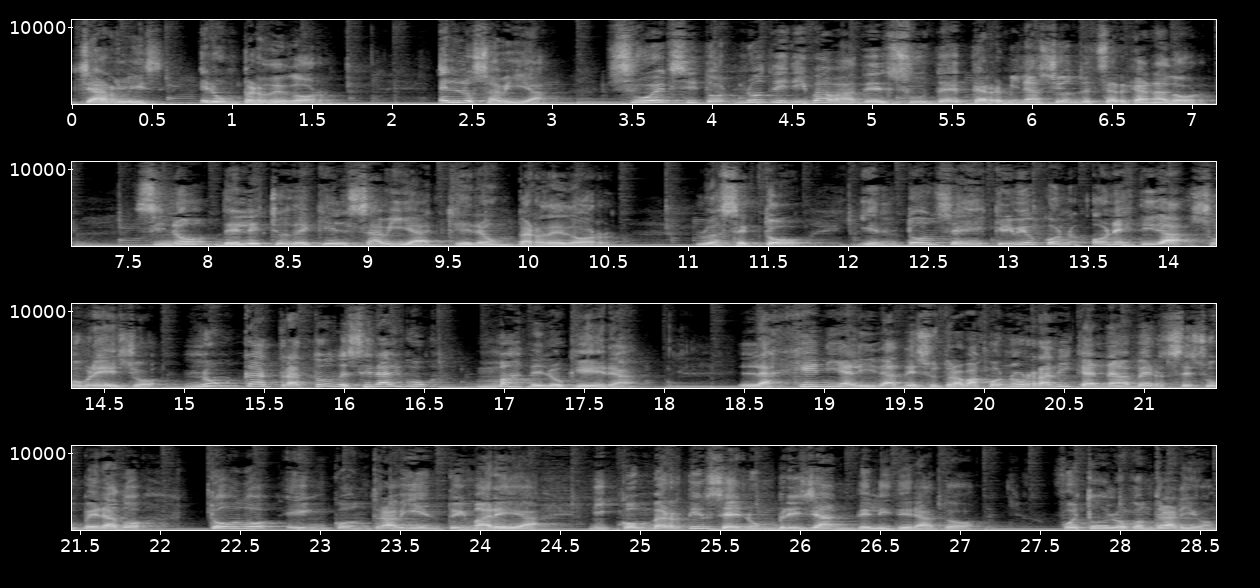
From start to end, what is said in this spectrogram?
Charles era un perdedor. Él lo sabía. Su éxito no derivaba de su determinación de ser ganador, sino del hecho de que él sabía que era un perdedor. Lo aceptó y entonces escribió con honestidad sobre ello. Nunca trató de ser algo más de lo que era. La genialidad de su trabajo no radica en haberse superado todo en contraviento y marea, ni convertirse en un brillante literato. Fue todo lo contrario.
